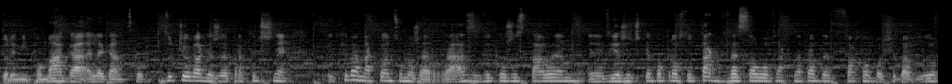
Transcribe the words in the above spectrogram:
który mi pomaga elegancko. Zwróćcie uwagę, że praktycznie chyba na końcu może raz wykorzystałem y, wieżyczkę, po prostu tak wesoło, tak naprawdę fachowo się bawiło.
